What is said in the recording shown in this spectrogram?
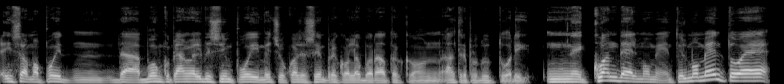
eh, insomma, poi da Buon compleanno Elvis in poi invece ho quasi sempre collaborato con altri produttori. Quando è il momento? Il momento è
